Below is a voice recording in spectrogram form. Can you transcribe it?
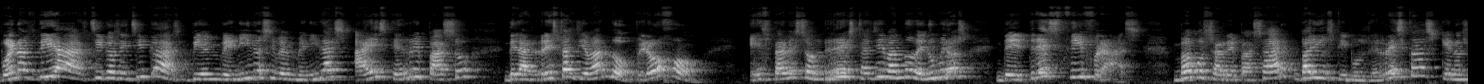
Buenos días, chicos y chicas. Bienvenidos y bienvenidas a este repaso de las restas llevando. Pero ojo, esta vez son restas llevando de números de tres cifras. Vamos a repasar varios tipos de restas que, nos,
